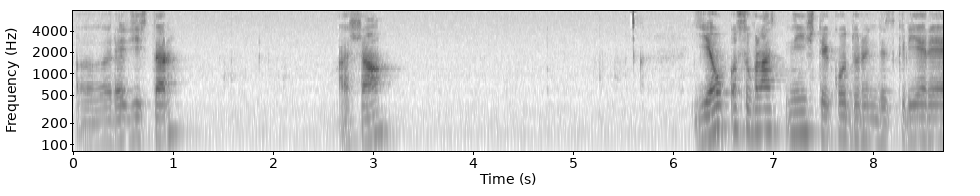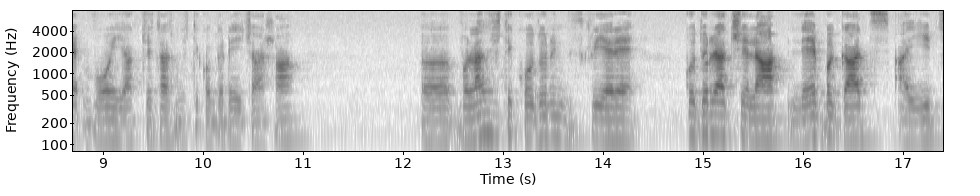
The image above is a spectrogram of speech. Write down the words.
uh, register, așa. Eu o să vă las niște coduri în descriere, voi accesați niște coduri aici, așa. Vă las niște coduri în descriere, codurile acelea le băgați aici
